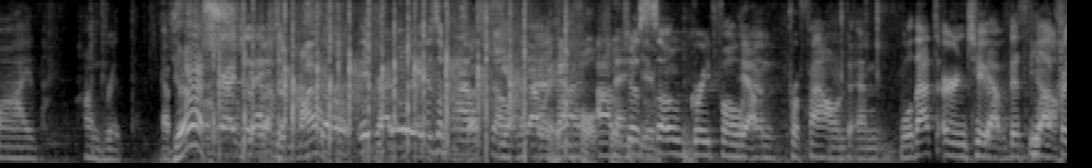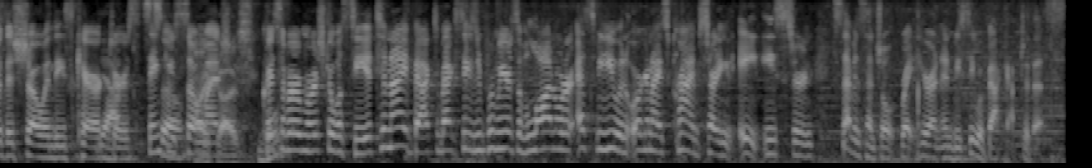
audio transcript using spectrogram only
500th. Episode. Yes. Congratulations. That's a. So it really is a milestone. Yeah, and a handful, um, I'm so- just you. so grateful Yeah. and profound and Well, that's earned too. Yeah. This Yeah. love for this show and these characters. Thank you So- so All right, much, guys. Christopher Mariska. We'll see you tonight. Back-to-back season premieres of Law and Order, SVU, and Organized Crime, starting at 8 Eastern, 7 Central, right here on NBC. We're back after this.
